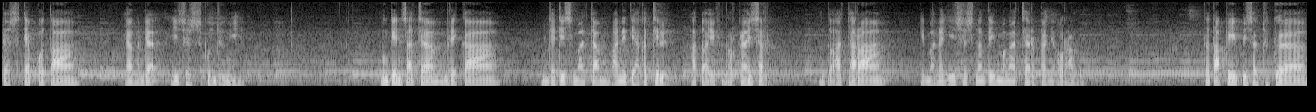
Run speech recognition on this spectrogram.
ke setiap kota yang hendak Yesus kunjungi. Mungkin saja mereka menjadi semacam panitia kecil atau event organizer untuk acara di mana Yesus nanti mengajar banyak orang tetapi bisa juga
